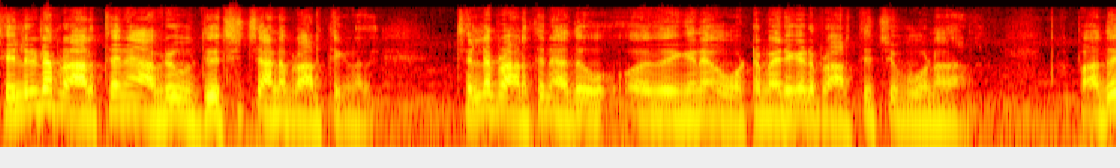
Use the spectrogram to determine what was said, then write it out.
ചിലരുടെ പ്രാർത്ഥന അവർ ഉദ്ദേശിച്ചാണ് പ്രാർത്ഥിക്കുന്നത്. ചിലരുടെ പ്രാർത്ഥന അത് ഇങ്ങനെ ഓട്ടോമാറ്റിക്കായിട്ട് പ്രാർത്ഥിച്ചു പോകുന്നതാണ് അപ്പോൾ അത്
